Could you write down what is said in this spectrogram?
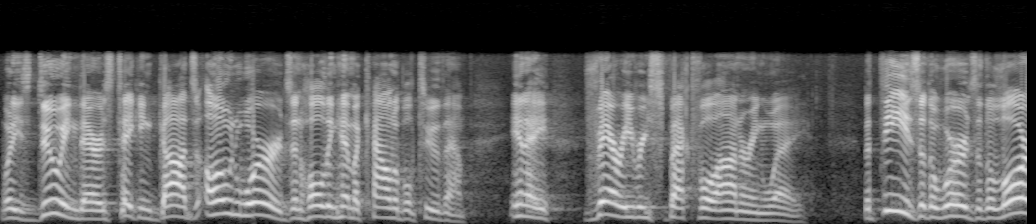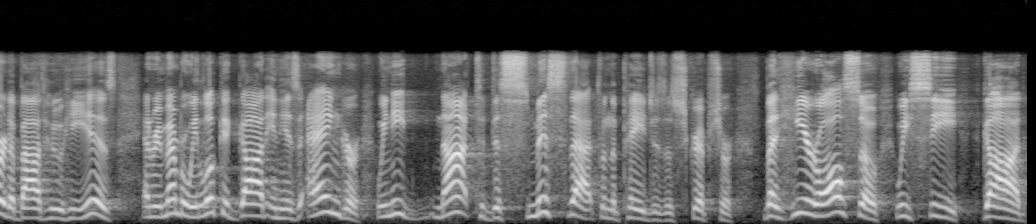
What he's doing there is taking God's own words and holding him accountable to them in a very respectful, honoring way. But these are the words of the Lord about who He is. And remember, we look at God in His anger. We need not to dismiss that from the pages of Scripture. But here also we see God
